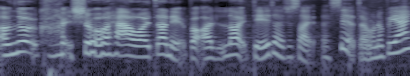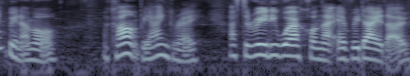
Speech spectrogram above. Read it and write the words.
am not quite sure how I done it, but I like did. I just like that's it. I don't want to be angry no more. I can't be angry. Have to really work on that every day though,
